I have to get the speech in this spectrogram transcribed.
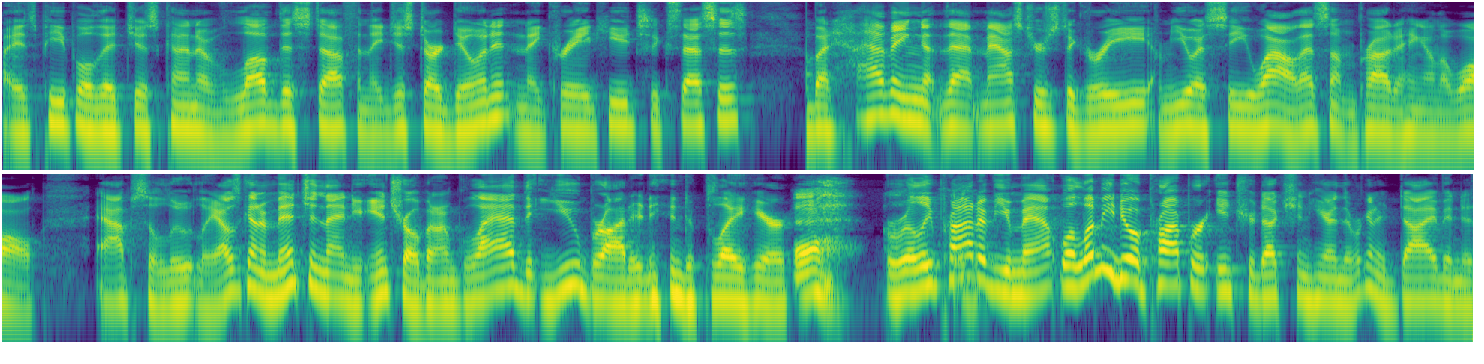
uh, it's people that just kind of love this stuff and they just start doing it and they create huge successes. But having that master's degree from USC, wow, that's something proud to hang on the wall. Absolutely. I was going to mention that in your intro, but I'm glad that you brought it into play here. Really proud of you, Matt. Well, let me do a proper introduction here, and then we're going to dive into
